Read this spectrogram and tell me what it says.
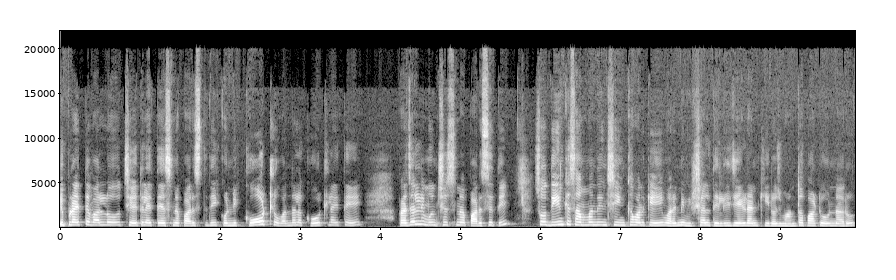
ఇప్పుడైతే వాళ్ళు చేతులు ఎత్తేసిన పరిస్థితి కొన్ని కోట్లు వందల కోట్లు అయితే ప్రజల్ని ముంచేసిన పరిస్థితి. సో దీనికి సంబంధించి ఇంకా మనకి మరిన్ని విషయాలు తెలియజేయడానికి ఈరోజు మనతో పాటు ఉన్నారు.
